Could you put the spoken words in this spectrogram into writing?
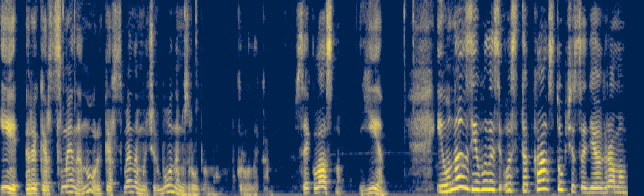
І рекордсмена, ну, рекордсмена ми червоним зробимо кролика. Все класно, є. І у нас з'явилась ось така стопчаста діаграма.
